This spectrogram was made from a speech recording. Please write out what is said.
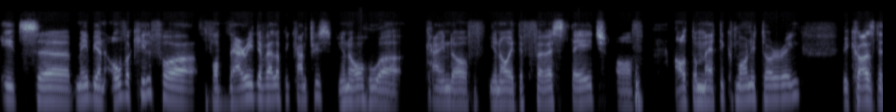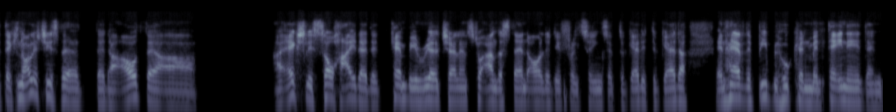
it's uh, maybe an overkill for for very developing countries, you know, who are kind of you know at the first stage of automatic monitoring, because the technologies that that are out there are are actually so high that it can be a real challenge to understand all the different things and to get it together and have the people who can maintain it and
